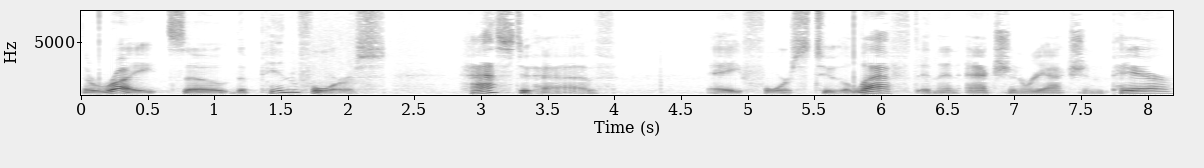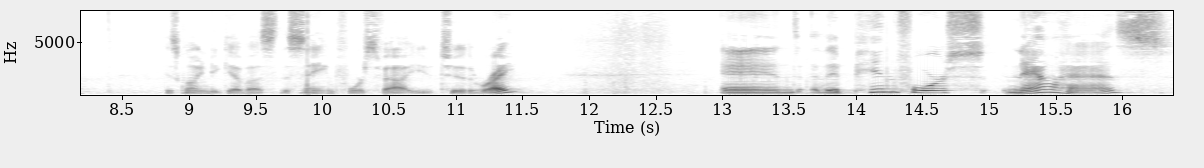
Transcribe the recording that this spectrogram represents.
the right, so the pin force has to have a force to the left, and then action-reaction pair is going to give us the same force value to the right. And the pin force now has,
